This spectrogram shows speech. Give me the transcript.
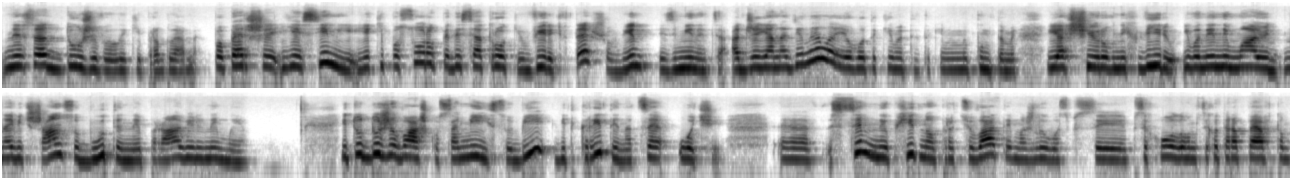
несе дуже великі проблеми. По-перше, є сім'ї, які по 40-50 років вірять в те, що він зміниться. Адже я наділила його такими такими пунктами, і я щиро в них вірю, і вони не мають навіть шансу бути неправильними. І тут дуже важко самій собі відкрити на це очі. Е, З цим необхідно працювати, можливо, з психологом, психотерапевтом.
